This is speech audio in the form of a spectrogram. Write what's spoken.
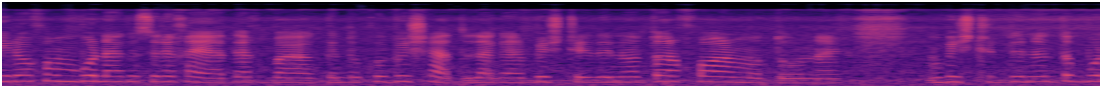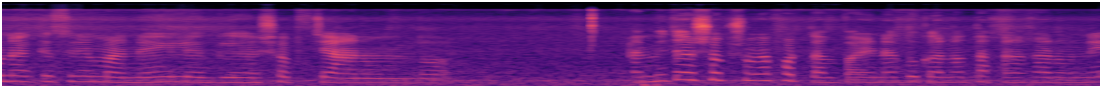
এরকম বোনা খিচুড়ি খাইয়া দেখবা কিন্তু খুবই স্বাদ লাগে। আর বৃষ্টির দিনও তো আর খাওয়ার মতো নাই। বৃষ্টির দিনে তো বোনা খিচুড়ি মানেই লাগে সবচেয়ে আনন্দ। আমি তো সবসময় করতাম, পারি না দোকানও থাকার কারণে।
